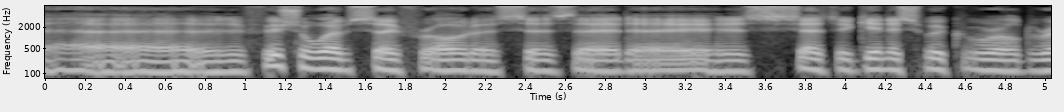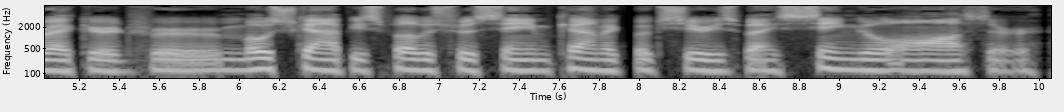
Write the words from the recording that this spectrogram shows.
Uh, the official website for Oda says that uh, it has set the Guinness Book World Record for most copies published for the same comic book series by a single author.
